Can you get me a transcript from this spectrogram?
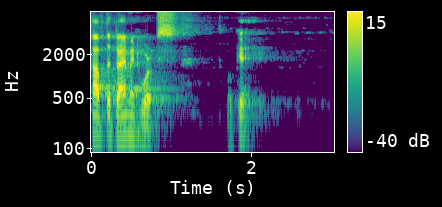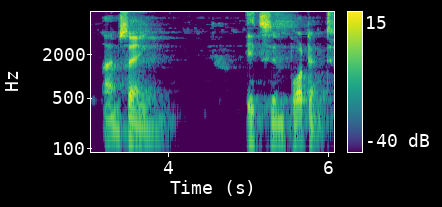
Half the time it works, okay? I'm saying it's important.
